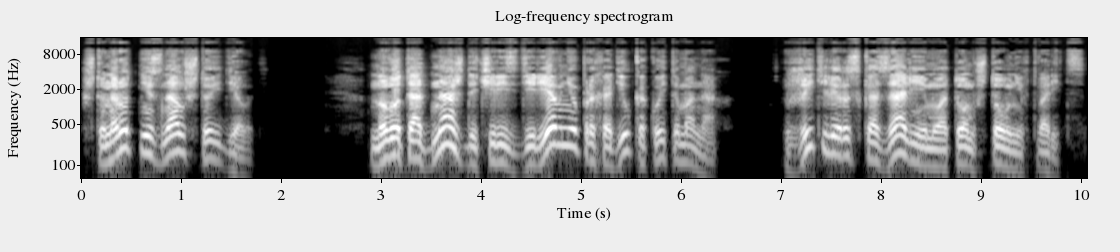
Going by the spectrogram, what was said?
что народ не знал, что и делать. Но вот однажды через деревню проходил какой-то монах. Жители рассказали ему о том, что у них творится.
